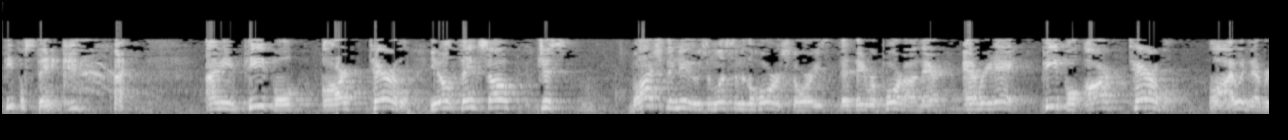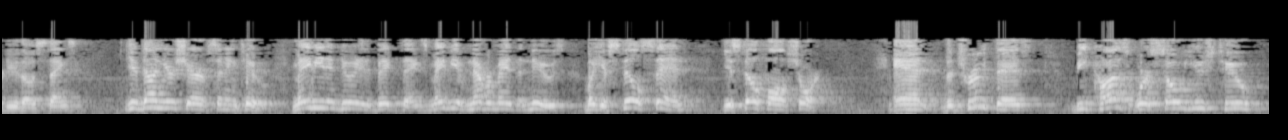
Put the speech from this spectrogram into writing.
People stink. I mean, people are terrible. You don't think so? Just watch the news and listen to the horror stories that they report on there every day. People are terrible. Well, I would never do those things. You've done your share of sinning too. Maybe you didn't do any of the big things. Maybe you've never made the news, but you've still sinned. You still fall short. And the truth is, because we're so used to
